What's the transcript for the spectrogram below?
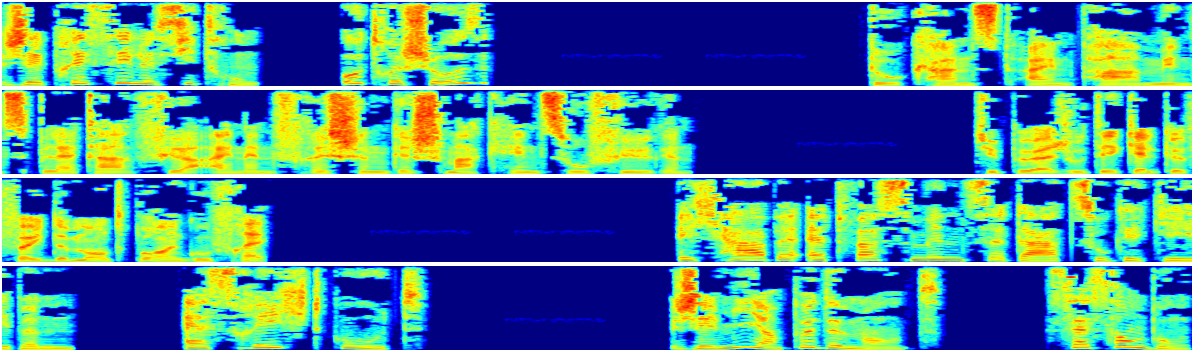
J'ai pressé le citron. Autre chose? Du kannst ein paar Minzblätter für einen frischen Geschmack hinzufügen. Tu peux ajouter quelques feuilles de menthe pour un goût frais. Ich habe etwas Minze dazugegeben. Es riecht gut. J'ai mis un peu de menthe. Ça sent bon.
